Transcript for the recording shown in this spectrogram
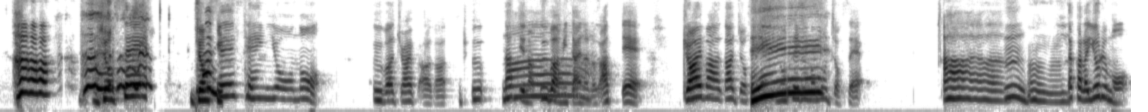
女性 女性専用の Uber ドライバーが、うなんていうの、あー。Uber みたいなのがあって、ドライバーが女性、えー。乗せるのも女性。ああ、うん。うんうん。だから夜も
